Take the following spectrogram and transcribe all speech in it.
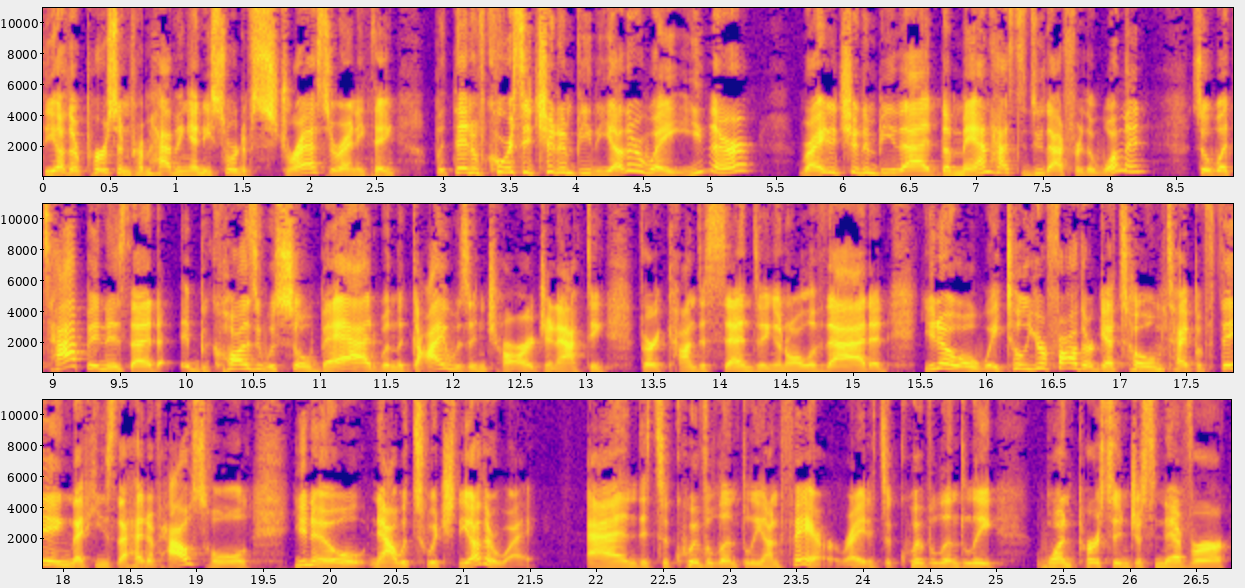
the other person from having any sort of stress or anything. But then, of course, it shouldn't be the other way either, right? It shouldn't be that the man has to do that for the woman. So what's happened is that because it was so bad when the guy was in charge and acting very condescending and all of that, and you know, oh, wait till your father gets home type of thing that he's the head of household, you know, now it's switched the other way. And it's equivalently unfair, right? It's equivalently one person just never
